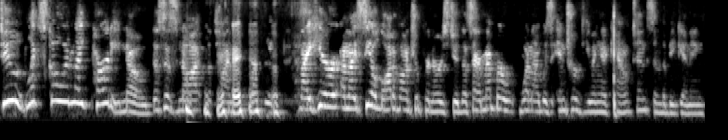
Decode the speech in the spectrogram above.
dude. Let's go and like party. No, this is not the time. and I hear and I see a lot of entrepreneurs do this. I remember when I was interviewing accountants in the beginning.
